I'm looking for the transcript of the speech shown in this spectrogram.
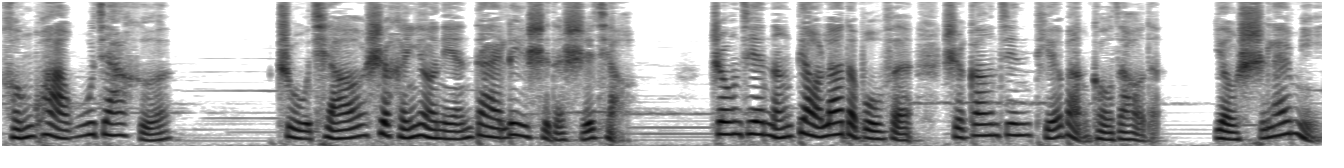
横跨乌家河。主桥是很有年代历史的石桥，中间能吊拉的部分是钢筋铁板构造的，有十来米。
